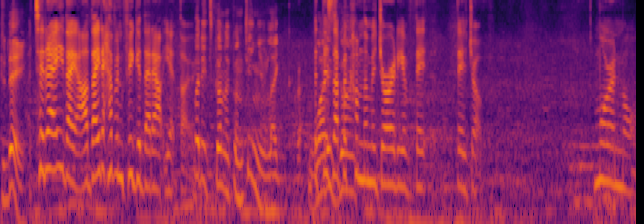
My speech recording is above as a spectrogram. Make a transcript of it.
today. Today they are. They haven't figured that out yet though. But it's gonna continue. Like, But what does is that going- become the majority of their their job? More and more.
